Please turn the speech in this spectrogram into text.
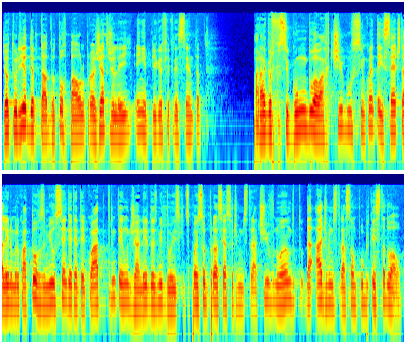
De autoria do deputado Dr. Paulo, projeto de lei em epígrafe acrescenta parágrafo 2 ao artigo 57 da Lei nº 14.184, 31 de janeiro de 2002, que dispõe sobre processo administrativo no âmbito da administração pública estadual.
